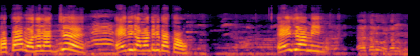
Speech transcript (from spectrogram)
পাপা মজা লাগছে? এইদিকে আমার দিকে তাকাও। এই যে আমি। হ্যাঁ চালু কর চালু কর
